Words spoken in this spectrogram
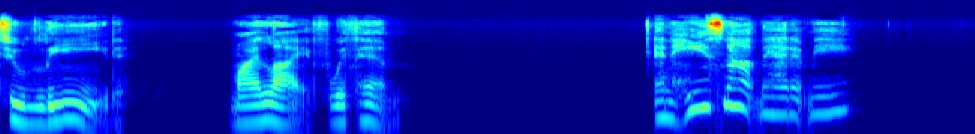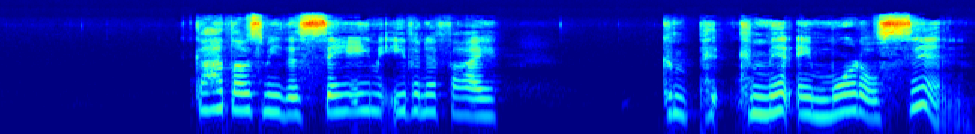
to lead my life with Him. And He's not mad at me. God loves me the same even if I com- commit a mortal sin.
